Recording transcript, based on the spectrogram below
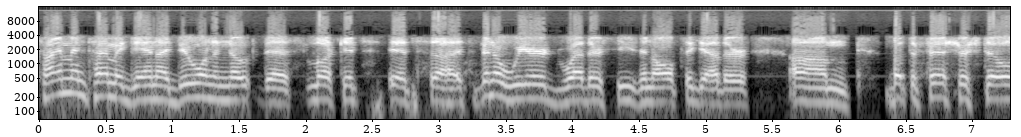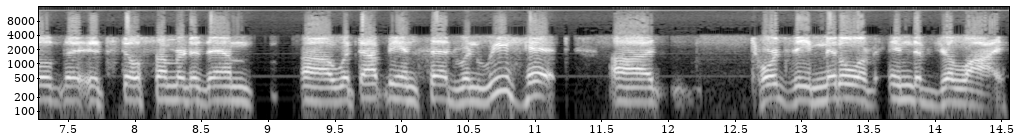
time and time again, I do want to note this. Look, it's it's uh, it's been a weird weather season altogether, um, but the fish are still it's still summer to them. Uh, with that being said, when we hit uh, towards the middle of end of July,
